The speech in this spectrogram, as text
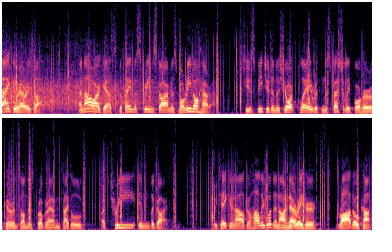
Thank you, Harry Zott. And now our guest, the famous screen star, Miss Maureen O'Hara. She is featured in a short play written especially for her appearance on this program titled A Tree in the Garden. We take you now to Hollywood and our narrator, Rod O'Connor.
